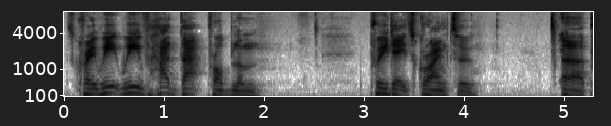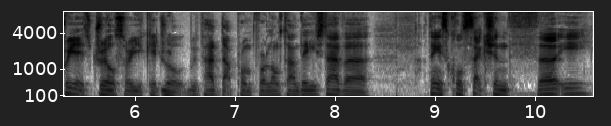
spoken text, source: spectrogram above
It's great. We we've had that problem. Predates grime too. Uh, predates drill. Sorry, UK drill. We've had that problem for a long time. They used to have a, I think it's called Section Thirty.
